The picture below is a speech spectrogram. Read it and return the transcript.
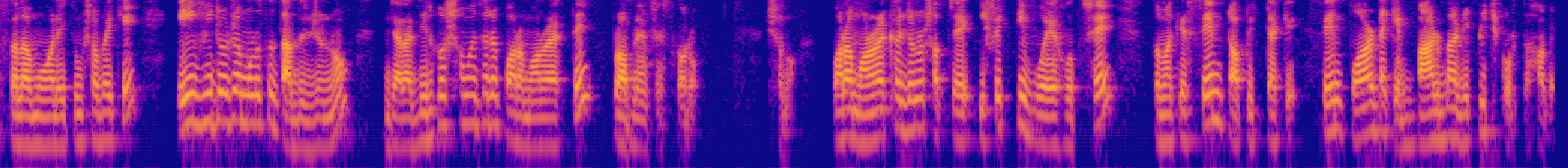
আসসালামু আলাইকুম সবাইকে। এই ভিডিওটা মূলত তাদের জন্য, যারা দীর্ঘ সময় ধরে পড়া মনে রাখতে প্রবলেম ফেস করো। শোনো, পড়া মনে রাখার জন্য সবচেয়ে ইফেক্টিভ ওয়ে হচ্ছে তোমাকে সেম টপিকটাকে সেম পড়াটাকে বারবার রিপিট করতে হবে।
